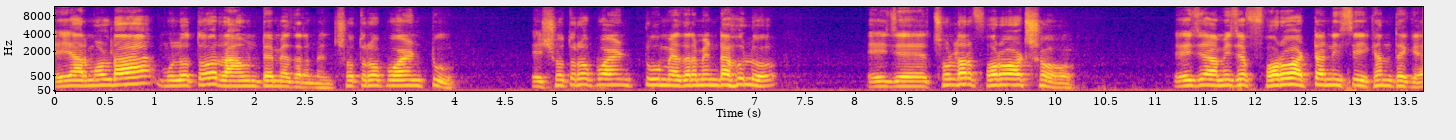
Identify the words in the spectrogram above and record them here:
এই আরমলটা মূলত রাউন্ডে মেজারমেন্ট সতেরো পয়েন্ট টু এই সতেরো পয়েন্ট টু মেজারমেন্টটা হলো এই যে শোল্ডার ফরওয়ার্ড সহ। এই যে আমি যে ফরওয়ার্ডটা নিছি এখান থেকে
